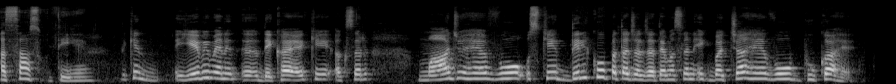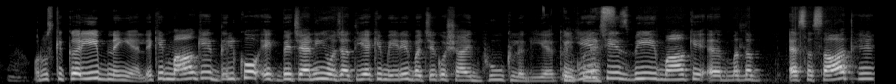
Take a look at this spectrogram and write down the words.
हसास होती है। लेकिन ये भी मैंने देखा है कि अक्सर माँ जो है वो उसके दिल को पता चल जाता है। मसलन एक बच्चा है वो भूखा है और उसके करीब नहीं है लेकिन माँ के दिल को एक बेचैनी हो जाती है कि मेरे बच्चे को शायद भूख लगी है। तो ये चीज़ भी माँ के मतलब एहसास हैं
